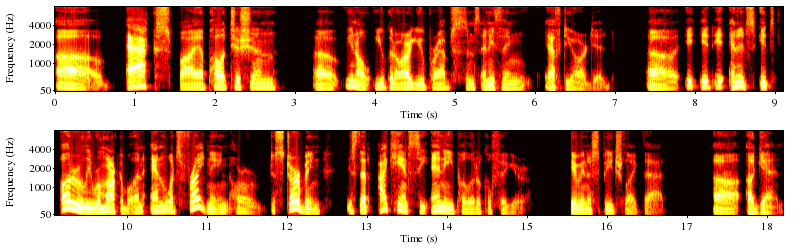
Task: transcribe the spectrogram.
uh, acts by a politician. Uh, you know, you could argue perhaps since anything FDR did. Uh, it, it, it and it's it's utterly remarkable. And and what's frightening or disturbing is that I can't see any political figure giving a speech like that uh, again.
